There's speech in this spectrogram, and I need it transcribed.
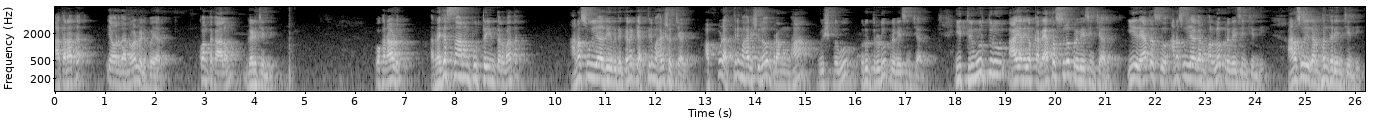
ఆ తర్వాత ఎవరి దాని వాళ్ళు వెళ్ళిపోయారు. కొంతకాలం గడిచింది. ఒకనాడు రజస్నానం పూర్తయిన తర్వాత అనసూయాదేవి దగ్గరకి అత్రి మహర్షి వచ్చాడు. అప్పుడు అత్రి మహర్షిలో బ్రహ్మ విష్ణువు రుద్రుడు ప్రవేశించారు. ఈ త్రిమూర్తులు ఆయన యొక్క రేతస్సులో ప్రవేశించారు. ఈ రేతస్సు అనసూయ గర్భంలో ప్రవేశించింది. అనసూయ గర్భం ధరించింది.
